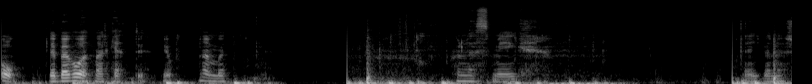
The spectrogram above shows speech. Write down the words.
Ó, de be volt már kettő. Jó, nem baj. Akkor lesz még 40-es.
